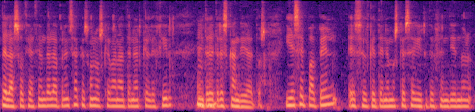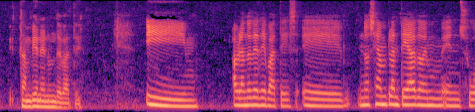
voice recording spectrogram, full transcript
de la Asociación de la Prensa, que son los que van a tener que elegir entre tres candidatos. Y ese papel es el que tenemos que seguir defendiendo también en un debate. Y hablando de debates, eh, ¿no se han planteado en, su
